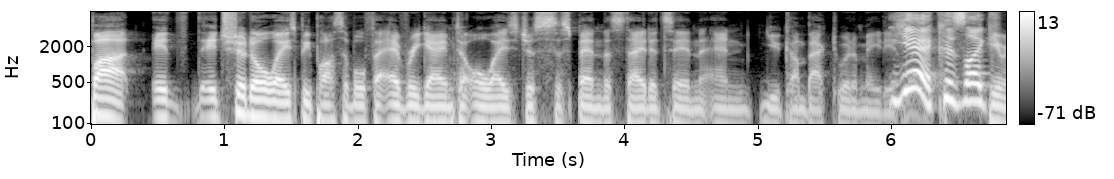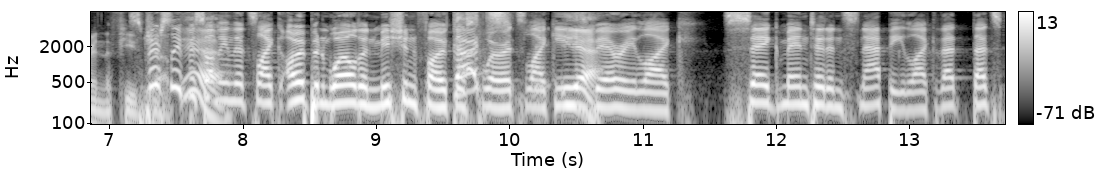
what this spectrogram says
But it it should always be possible for every game to always just suspend the state it's in, and you come back to it immediately. Yeah, because like, here in the future. Especially for Yeah. something that's like open world and mission focused, That's- where it's like is yeah. very like segmented and snappy. Like that. That's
